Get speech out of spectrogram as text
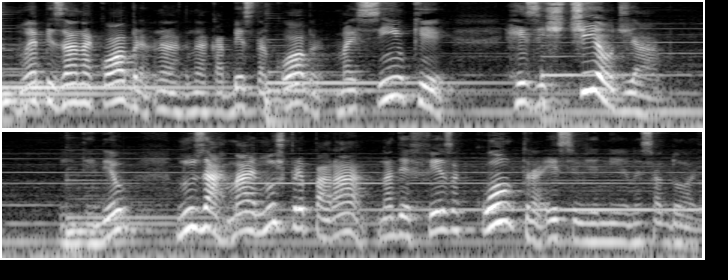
Não é pisar na cobra, na, na cabeça da cobra, mas sim o que? Resistir ao diabo. Entendeu? Nos armar, nos preparar na defesa contra esse veneno, essa dose.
